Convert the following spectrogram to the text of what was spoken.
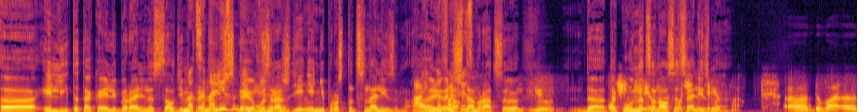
э, элита такая либерально социал-демократическая, возрождение, не просто национализм, а, а реставрацию да, такого национал-социализма. Э, два, э,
